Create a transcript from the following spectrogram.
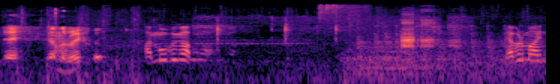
There. He's on the roof. Look. I'm moving up. Never mind.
